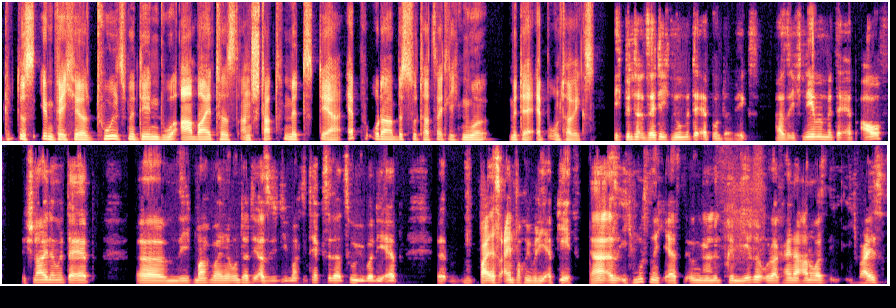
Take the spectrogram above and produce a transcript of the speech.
Gibt es irgendwelche Tools, mit denen du arbeitest, anstatt mit der App oder bist du tatsächlich nur mit der App unterwegs? Ich bin tatsächlich nur mit der App unterwegs. Also ich nehme mit der App auf, ich schneide mit der App, ähm, ich mache meine Untertitel, also ich mache die Texte dazu über die App, äh, weil es einfach über die App geht. Ja, also ich muss nicht erst irgendwie mit Premiere oder keine Ahnung was. Ich weiß,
